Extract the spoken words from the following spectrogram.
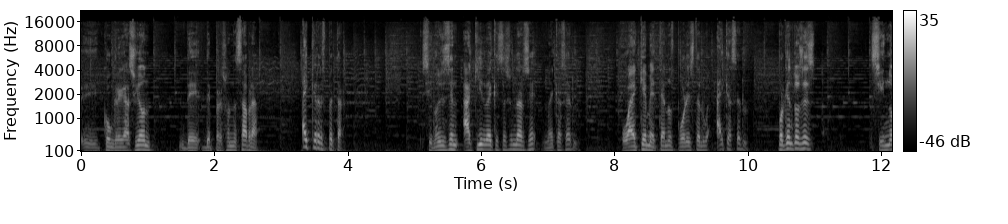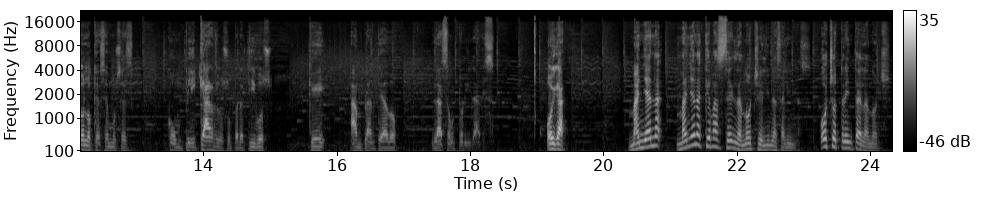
eh, congregación de, de, personas habrá, hay que respetar. Si nos dicen aquí no hay que estacionarse, no hay que hacerlo. O hay que meternos por este lugar, hay que hacerlo. Porque entonces, si no, lo que hacemos es complicar los operativos que han planteado las autoridades. Oiga, mañana, mañana ¿qué vas a hacer en la noche, Elina Salinas? 8.30 de la noche.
